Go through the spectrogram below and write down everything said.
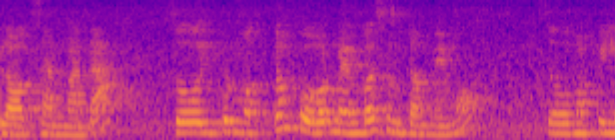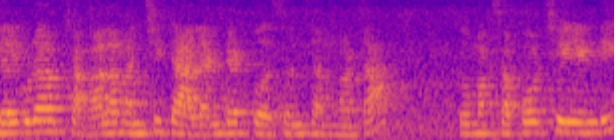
వ్లాగ్స్ అన్నమాట. సో ఇప్పుడు మొత్తం ఫోర్ మెంబర్స్ ఉంటాం మేము. సో మా పిల్లలు కూడా చాలా మంచి టాలెంటెడ్ పర్సన్స్ అనమాట సో మాకు సపోర్ట్ చేయండి.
